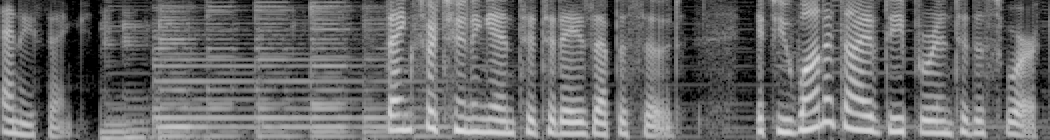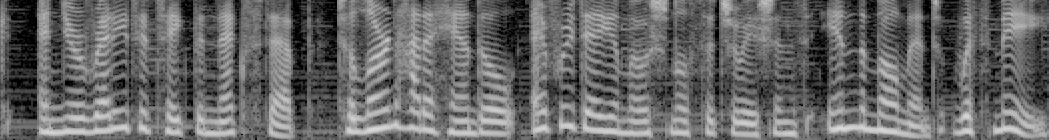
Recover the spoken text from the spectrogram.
anything. Thanks for tuning in to today's episode. If you want to dive deeper into this work and you're ready to take the next step to learn how to handle everyday emotional situations in the moment with me,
